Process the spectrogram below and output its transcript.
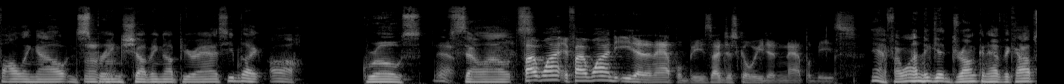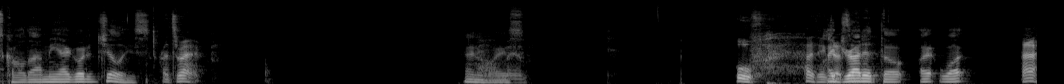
falling out and Mm-hmm. spring shoving up your ass. You'd be like, oh, gross, Yeah. sellouts. If I want if I wanted to eat at an Applebee's, I just go eat at an Applebee's. Yeah, if I wanted to get drunk and have the cops called on me, I go to Chili's. That's right. Anyways, Oh. Oof. I think I dread it though. I what? Huh?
